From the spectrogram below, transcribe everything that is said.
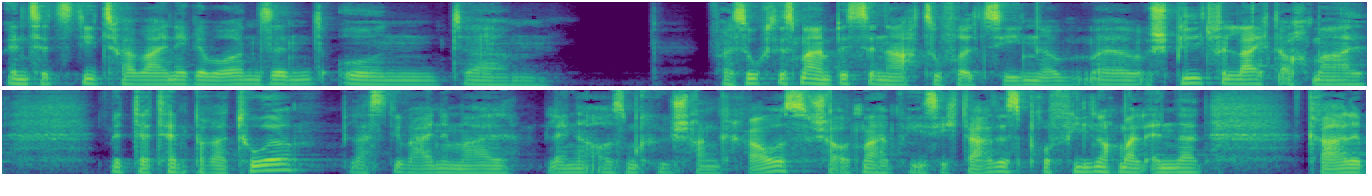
wenn es jetzt die zwei Weine geworden sind und ähm, versucht es mal ein bisschen nachzuvollziehen. Äh, spielt vielleicht auch mal mit der Temperatur. Lasst die Weine mal länger aus dem Kühlschrank raus. Schaut mal, wie sich da das Profil nochmal ändert. Gerade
